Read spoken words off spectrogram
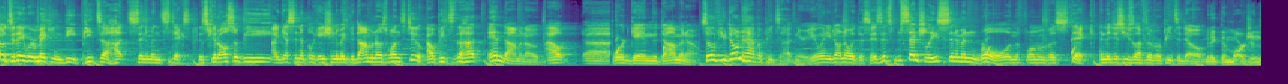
So today we're making the Pizza Hut cinnamon sticks. This could also be, I guess, an implication to make the Domino's ones too. Out Pizza the Hut and Domino. Out uh, board game the Domino. So if you don't have a Pizza Hut near you and you don't know what this is, it's essentially cinnamon roll in the form of a stick, and they just use leftover pizza dough. Make the margins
